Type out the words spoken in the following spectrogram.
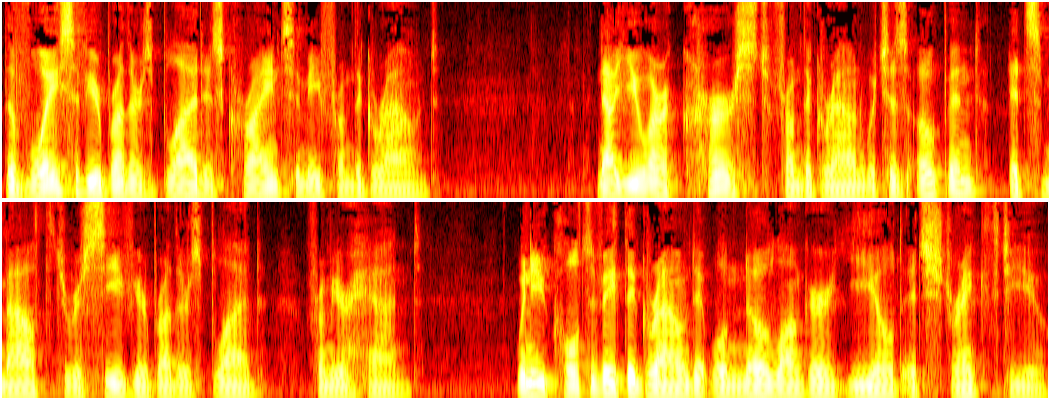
The voice of your brother's blood is crying to me from the ground. Now you are cursed from the ground, which has opened its mouth to receive your brother's blood from your hand. When you cultivate the ground, it will no longer yield its strength to you.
